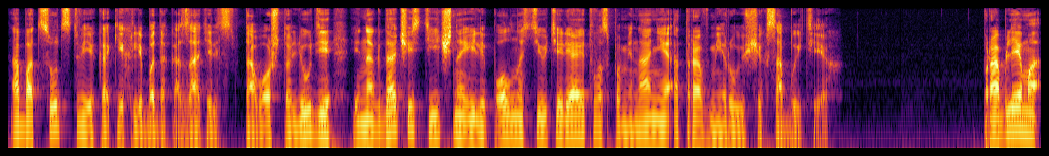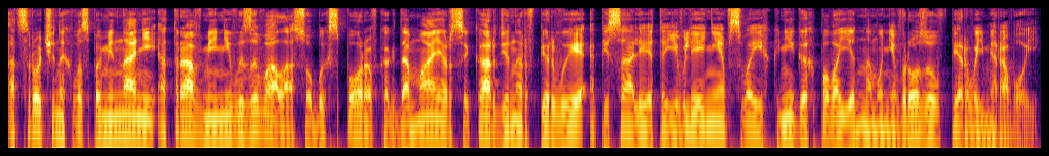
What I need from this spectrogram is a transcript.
об отсутствии каких-либо доказательств того, что люди иногда частично или полностью теряют воспоминания о травмирующих событиях. Проблема отсроченных воспоминаний о травме не вызывала особых споров, когда Майерс и Кардинер впервые описали это явление в своих книгах по военному неврозу в Первой мировой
